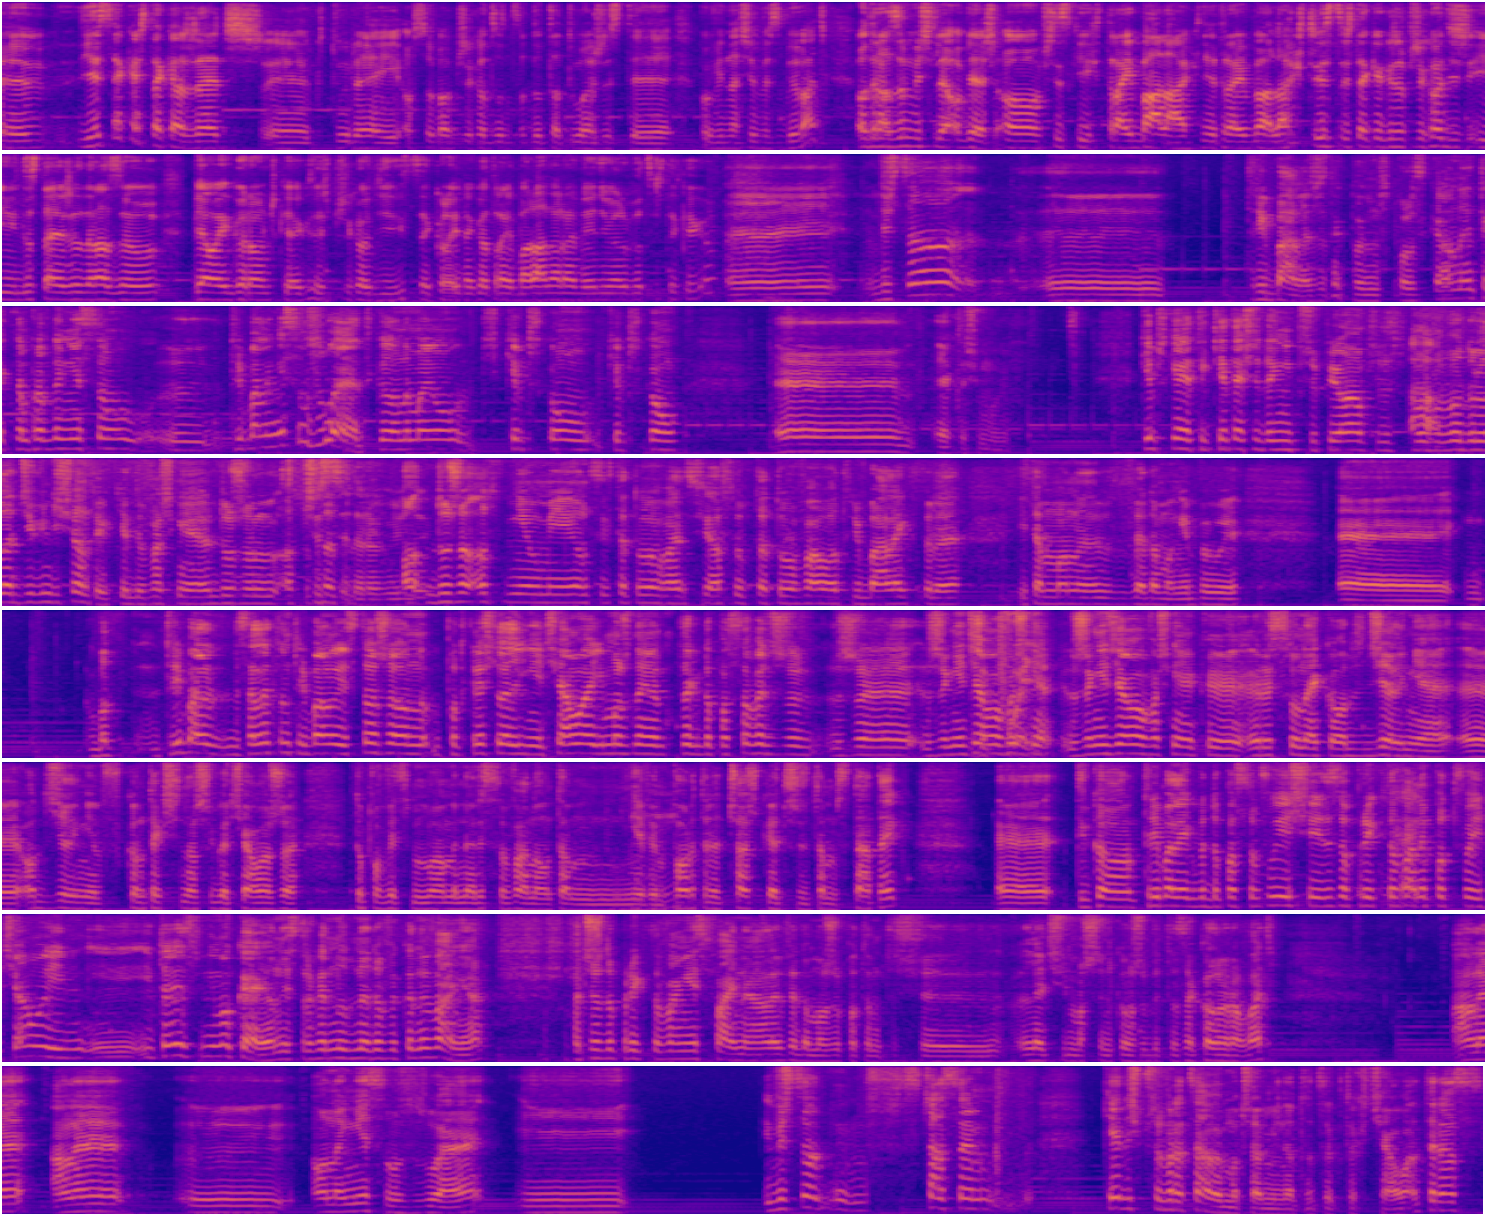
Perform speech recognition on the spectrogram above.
Y, Jest jakaś taka rzecz, y, której osoba przychodząca do tatuażysty powinna się wyzbywać? Od razu myślę o, wiesz, o wszystkich tribalach, nie tribalach. Czy jest coś takiego, że przychodzisz i dostajesz od razu białej gorączki, jak ktoś przychodzi i chce kolejnego tribala na ramieniu albo coś takiego? Yy, wiesz co? Yy, tribale, że tak powiem z Polska, one tak naprawdę nie są. Yy, tribale nie są złe, tylko one mają kiepską. kiepską yy, jak to się mówi? Kiepska etykieta się do nich przypięła z powodu lat 90., kiedy właśnie dużo osób, Wszyscy to robili. o, dużo osób nie umiejących tatuować osób tatuowało tribale, które i tam one wiadomo nie były. E, bo tribal, zaletą tribalu jest to, że on podkreśla linię ciała i można ją tak dopasować, że, że, że, nie, działa płynie. właśnie, że nie działa właśnie jak e, rysunek oddzielnie, e, oddzielnie w kontekście naszego ciała, że tu powiedzmy mamy narysowaną tam, nie wiem, portret, czaszkę czy tam statek. E, tylko tribal jakby dopasowuje się, jest zaprojektowany Okej. pod twoje ciało i, i, i to jest w nim okej. On jest trochę nudny do wykonywania. Chociaż do projektowania jest fajne, ale wiadomo, że potem też e, leci maszynką, żeby to zakolorować ale, ale yy, one nie są złe i, i wiesz co, z czasem kiedyś przewracałem oczami na to, co kto chciał, a teraz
